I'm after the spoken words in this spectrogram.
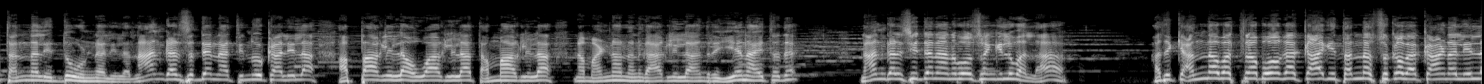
ತನ್ನಲ್ಲಿದ್ದು ಉಣ್ಣಲಿಲ್ಲ. ನಾನು ಗಳಿಸಿದ್ದೆ ನಾ ಕಾಲಿಲ್ಲ, ಅಪ್ಪ ಆಗಲಿಲ್ಲ, ಅವ್ವ ಆಗಲಿಲ್ಲ, ತಮ್ಮ ಆಗಲಿಲ್ಲ, ನಮ್ಮ ಅಣ್ಣ ನನಗಾಗಲಿಲ್ಲ ಅಂದರೆ ಏನಾಯ್ತದೆ? ನಾನು ಗಳಿಸಿದ್ದೇನೆ ಅನುಭವಿಸಂಗಿಲ್ವಲ್ಲ? ಅದಕ್ಕೆ ಅನ್ನ ವಸ್ತ್ರ ಭೋಗಕ್ಕಾಗಿ ತನ್ನ ಸುಖವ ಕಾಣಲಿಲ್ಲ.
